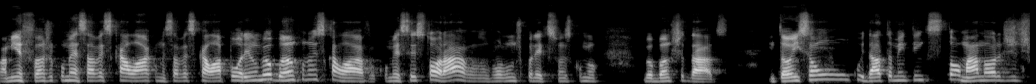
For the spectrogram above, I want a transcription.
a minha já começava a escalar, começava a escalar, porém o meu banco não escalava. comecei a estourar o volume de conexões com o meu, meu banco de dados. Então, isso é um cuidado também tem que se tomar na hora de a gente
